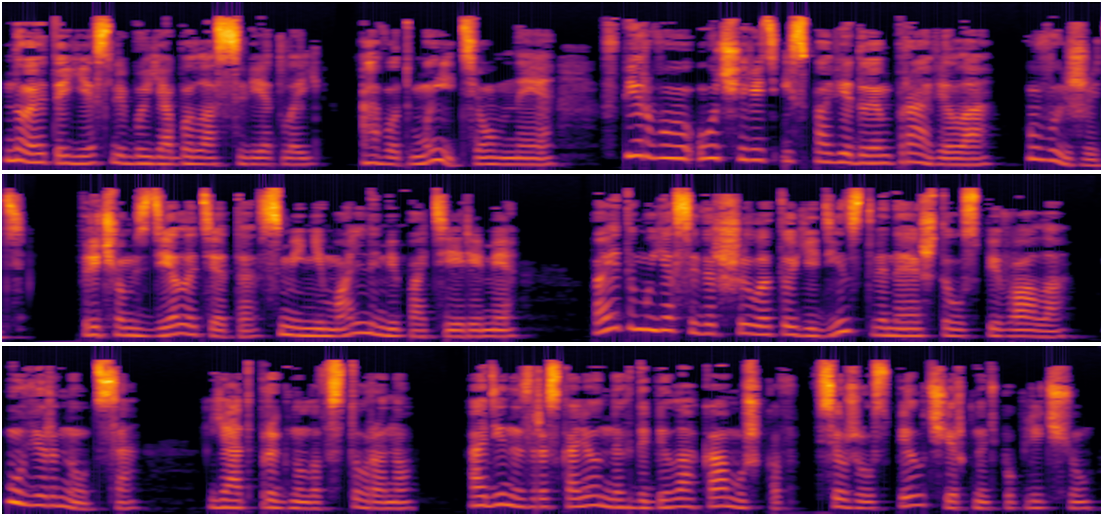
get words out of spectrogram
Но это если бы я была светлой. А вот мы, темные, в первую очередь исповедуем правила «выжить». Причем сделать это с минимальными потерями. Поэтому я совершила то единственное, что успевала — увернуться. Я отпрыгнула в сторону. Один из раскаленных до бела камушков все же успел чиркнуть по плечу.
